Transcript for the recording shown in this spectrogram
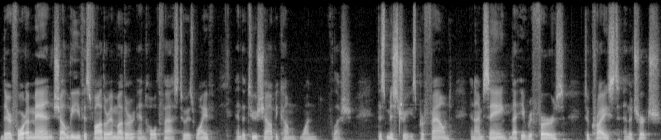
Therefore, a man shall leave his father and mother and hold fast to his wife, and the two shall become one flesh. This mystery is profound, and I'm saying that it refers to Christ and the church.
